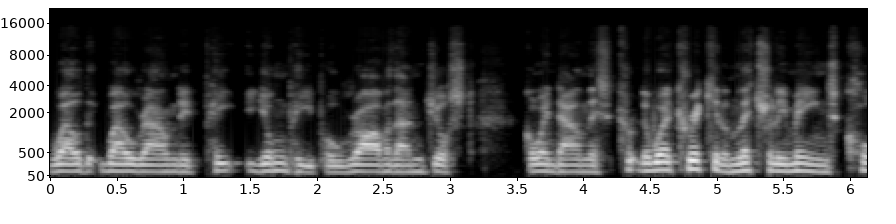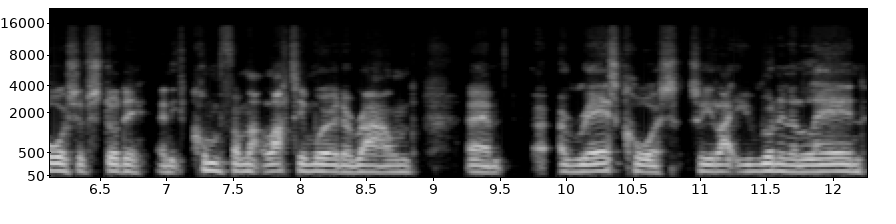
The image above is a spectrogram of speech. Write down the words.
well well-rounded pe- young people, rather than just going down this. The word curriculum literally means course of study, and it's come from that Latin word around um, a- race course. So you like you run in a lane,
